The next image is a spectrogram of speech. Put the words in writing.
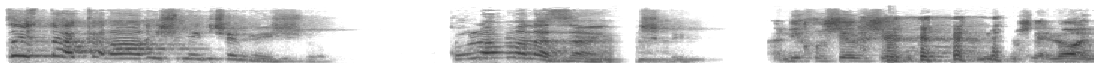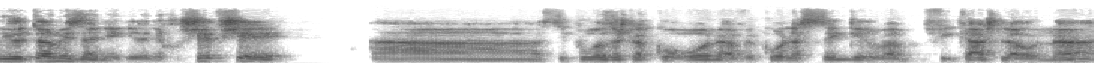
צריך את ההכרה הרשמית של מישהו? כולם על הזין שלי. אני חושב ש... אני חושב... לא, אני יותר מזה אני אגיד. אני חושב שהסיפור הזה של הקורונה וכל הסגר והדפיקה של העונה,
